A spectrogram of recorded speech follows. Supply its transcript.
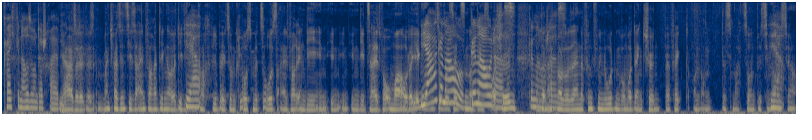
kann ich genauso unterschreiben. Ja, also das, das, manchmal sind es diese einfachen Dinge oder die, die Ja. einfach wie bei so einem Kloß mit Soße einfach in die, in, in, in, die Zeit vor Oma oder irgendwie Ja, genau, versetzen und genau denkst, oh, das. schön. Genau und dann hat man das. so seine fünf Minuten, wo man denkt, schön, perfekt. Und, und das macht so ein bisschen Ja. aus, ja.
